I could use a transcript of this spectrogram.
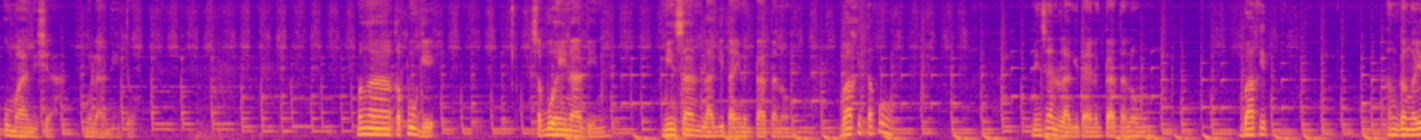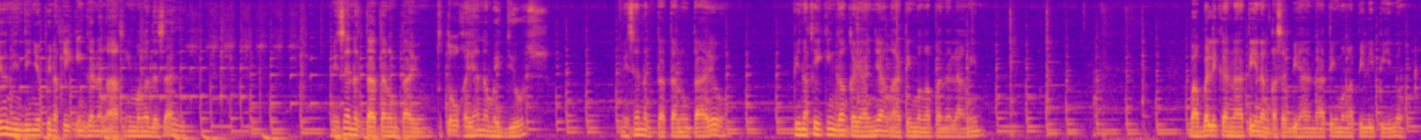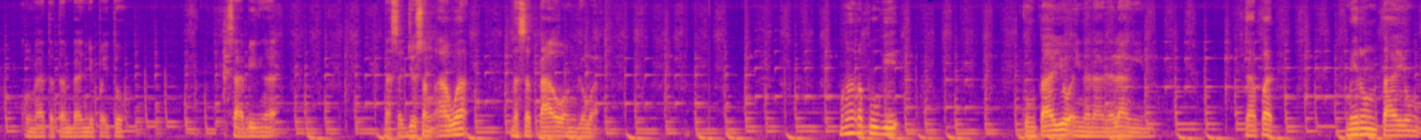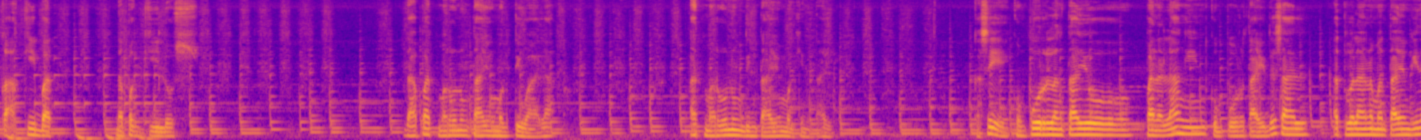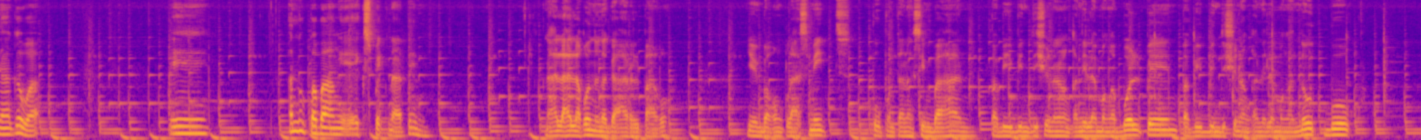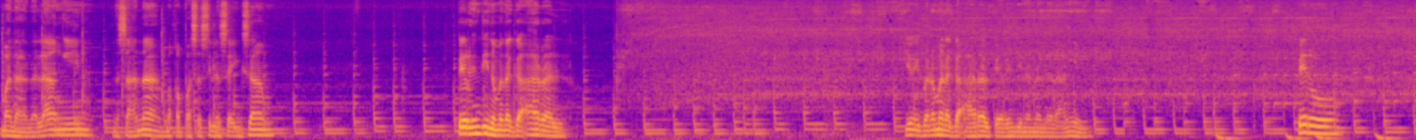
umani siya mula dito. Mga kapugi, sa buhay natin, minsan lagi tayong nagtatanong, bakit ako? Minsan lagi tayong nagtatanong, bakit hanggang ngayon hindi nyo pinakikinggan ang aking mga dasal? Minsan nagtatanong tayo, totoo kaya na may Diyos? Minsan nagtatanong tayo, pinakikinggan kaya niya ang ating mga panalangin? babalikan natin ang kasabihan nating mga Pilipino kung natatandaan nyo pa ito. Sabi nga, nasa Diyos ang awa, nasa tao ang gawa. Mga kapugi, kung tayo ay nananalangin, dapat meron tayong kaakibat na pagkilos. Dapat marunong tayong magtiwala at marunong din tayong maghintay. Kasi kung puro lang tayo panalangin, kung puro tayo dasal, at wala naman tayong ginagawa, eh, ano pa ba ang i-expect natin? Naalala ko nung nag-aaral pa ako. Yung iba kong classmates, pupunta ng simbahan, pabibindisyon na ng kanilang mga ballpen, pabibindisyon ng kanilang mga notebook, mananalangin, na sana makapasa sila sa exam. Pero hindi naman nag-aaral. Yung iba naman nag-aaral pero hindi na nanalangin. Pero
